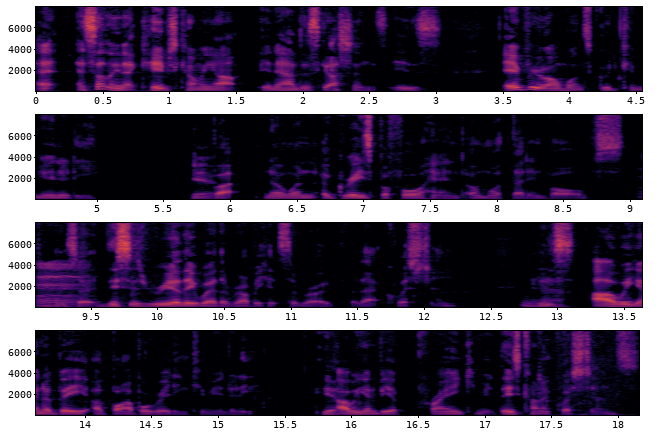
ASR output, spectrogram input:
And, and something that keeps coming up in our discussions is everyone wants good community, Yeah, but no one agrees beforehand on what that involves. And Mm. so this is really where the rubber hits the road for that question Yeah. is are we going to be a Bible reading community? yeah, Are we going to be a praying community? These kind of questions.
